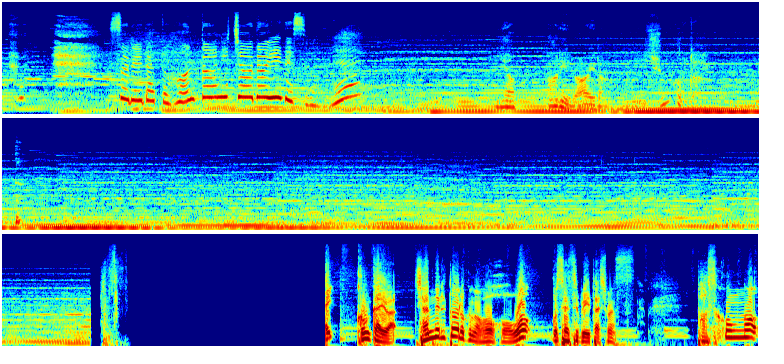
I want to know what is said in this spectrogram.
それだと本当にちょうどいいですわね。やっぱりライラ意地悪だよ今回はチャンネル登録の方法をご説明いたします。パソコンの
